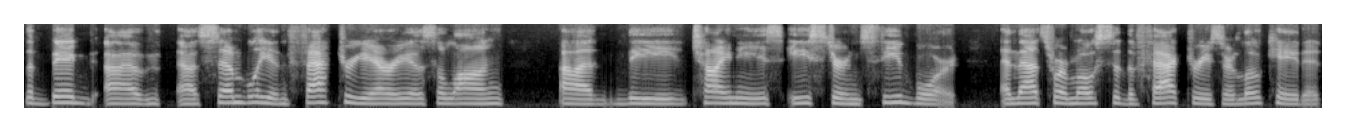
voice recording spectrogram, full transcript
the big um, assembly and factory areas along uh, the Chinese eastern seaboard, and that's where most of the factories are located.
